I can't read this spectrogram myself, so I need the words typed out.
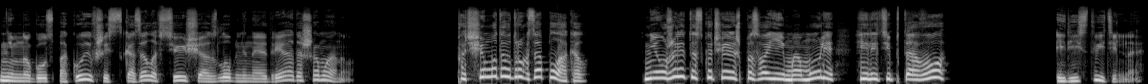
Немного успокоившись, сказала все еще озлобленная Дриада шаману. «Почему ты вдруг заплакал? Неужели ты скучаешь по своей мамуле или типа того?» И действительно,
